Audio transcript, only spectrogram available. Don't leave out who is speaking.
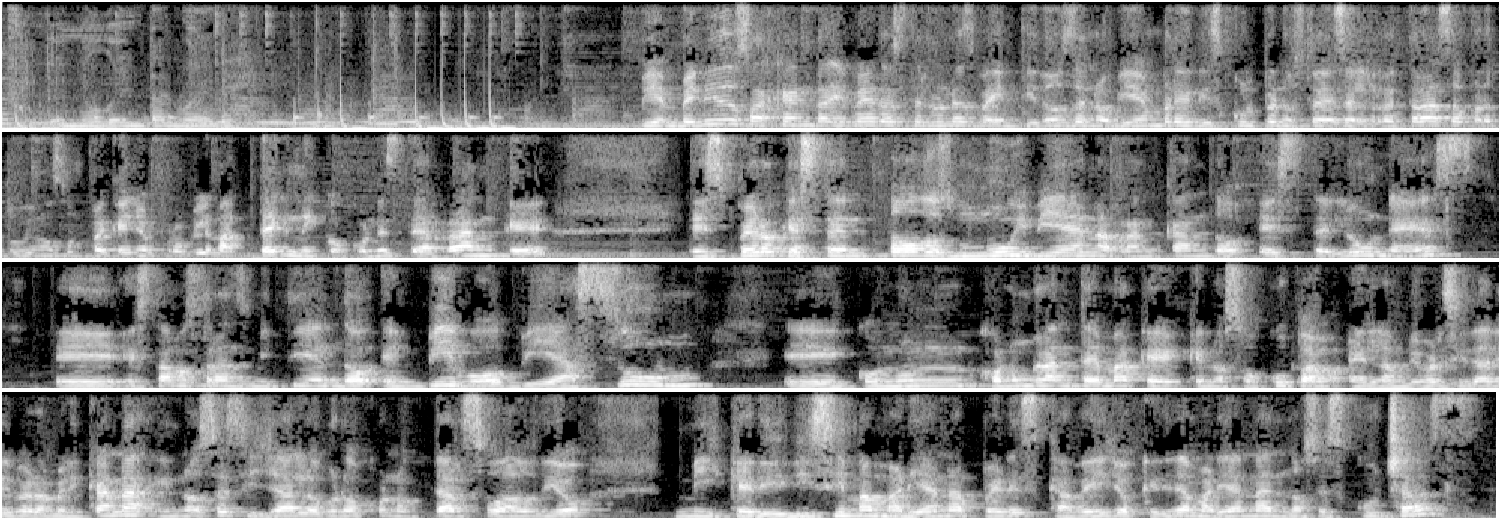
Speaker 1: Podcast 99.
Speaker 2: Bienvenidos a Agenda Ibero este lunes 22 de noviembre. Disculpen ustedes el retraso, pero tuvimos un pequeño problema técnico con este arranque. Espero que estén todos muy bien arrancando este lunes. Eh, estamos transmitiendo en vivo vía Zoom eh, con, un, con un gran tema que, que, nos ocupa en la Universidad Iberoamericana y no sé si ya logró conectar su audio mi queridísima Mariana Pérez Cabello. Querida Mariana, ¿nos escuchas?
